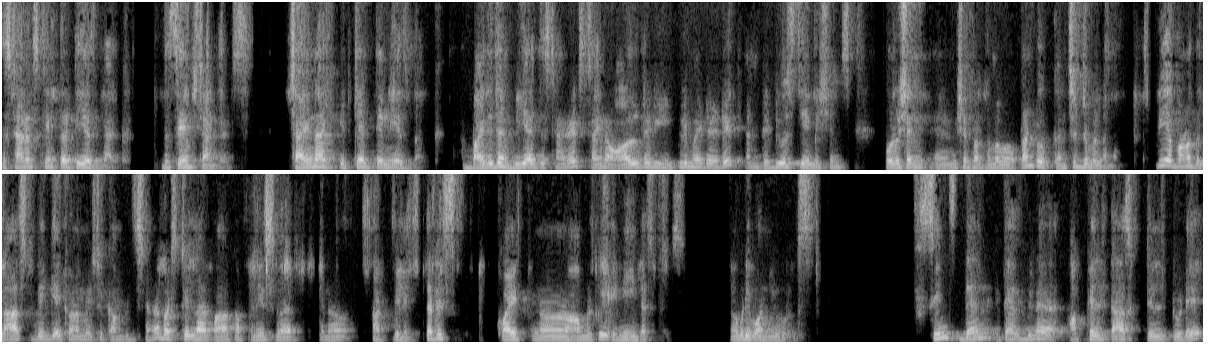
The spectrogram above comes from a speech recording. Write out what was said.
the standards came 30 years back the same standards China, it came 10 years back. By the time we had the standards, China already implemented it and reduced the emissions, pollution emission from thermal power plant to a considerable amount. We are one of the last big economies to come with standard, but still our power companies were, you know, not willing. That is quite normal to any industries. Nobody want new rules. Since then, it has been an uphill task till today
